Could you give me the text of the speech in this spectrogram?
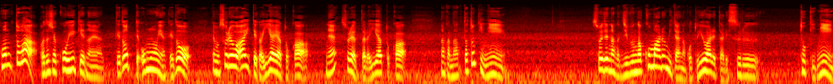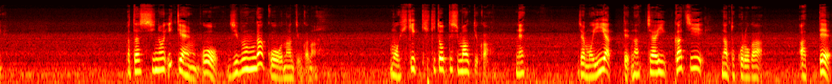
本当は私はこういう意見なんやけどって思うんやけどでもそれを相手が嫌やとかねそれやったら嫌とかなんかなった時にそれでなんか自分が困るみたいなこと言われたりする時に私の意見を自分がこう何て言うかなもう引き引き取ってしまうっていうかね。じゃあもういいやってなっちゃいがちなところがあって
